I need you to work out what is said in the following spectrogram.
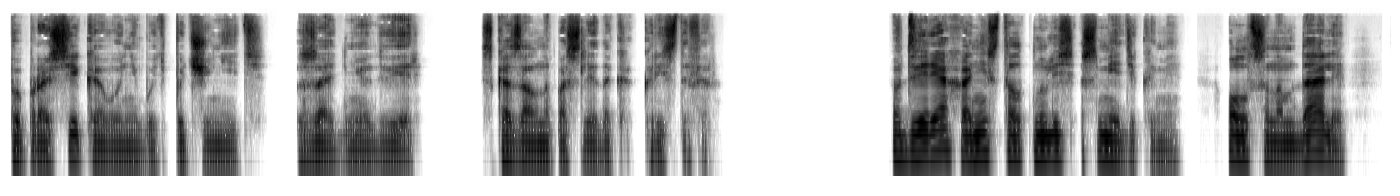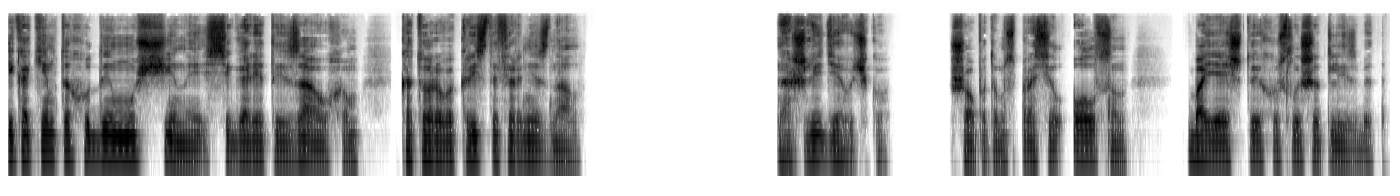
попроси кого-нибудь починить заднюю дверь», — сказал напоследок Кристофер. В дверях они столкнулись с медиками, Олсоном Дали и каким-то худым мужчиной с сигаретой за ухом, которого Кристофер не знал. «Нашли девочку?» — шепотом спросил Олсон, боясь, что их услышит Лизбет.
